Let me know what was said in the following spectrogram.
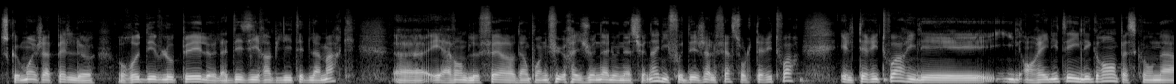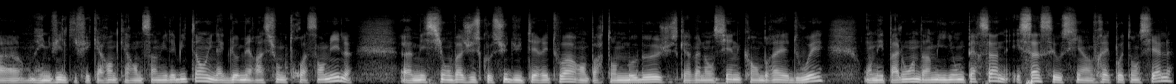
Ce que moi j'appelle redévelopper la désirabilité de la marque. Euh, et avant de le faire d'un point de vue régional ou national, il faut déjà le faire sur le territoire. Et le territoire, il est, en réalité, il est grand parce qu'on a, on a une ville qui fait 40-45 000 habitants, une agglomération de 300 000. Mais si on va jusqu'au sud du territoire, en partant de Maubeuge jusqu'à Valenciennes, Cambrai, Douai, on n'est pas loin d'un million de personnes. Et ça, c'est aussi un vrai potentiel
